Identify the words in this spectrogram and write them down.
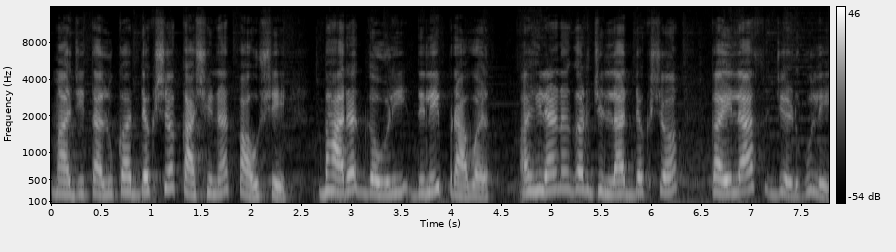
माजी तालुका अध्यक्ष काशीनाथ पावशे भारत गवळी दिलीप रावळ अहिल्यानगर जिल्हाध्यक्ष कैलास जेडगुले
